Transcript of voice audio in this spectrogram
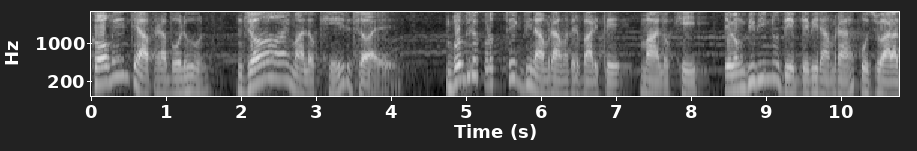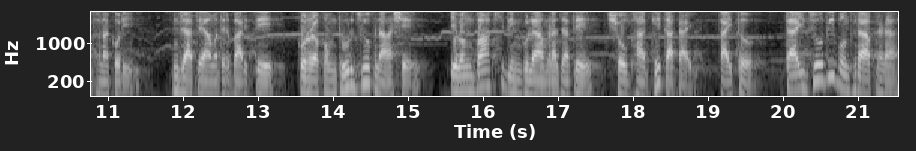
কমেন্টে আপনারা বলুন, জয় মা লক্ষ্মীর জয়। বন্ধুরা, প্রত্যেক দিন আমরা আমাদের বাড়িতে মা লক্ষ্মী এবং বিভিন্ন দেবদেবীর আমরা পুজো আরাধনা করি। যাতে আমাদের বাড়িতে কোনো রকম দুর্যোগ না আসে এবং বাকি দিনগুলো আমরা যাতে সৌভাগ্যে কাটাই, তাই তো? তাই যদি বন্ধুরা আপনারা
